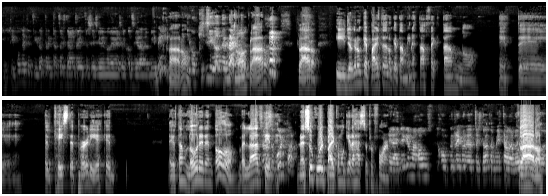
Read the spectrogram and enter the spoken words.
Un tipo que te tiró 30 touchdowns y 3 intercepciones no debe ser considerado MVP. Claro. Y con 15 y 2 de récord. No, claro, claro. Y yo creo que parte de lo que también está afectando este el case de Purdy es que ellos están loaded en todo, ¿verdad? Eso no es su Tiene- culpa. no es su culpa, él como quiera has to perform. El año que Mahomes rompió el récord de los touchdowns también estaba por Claro,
